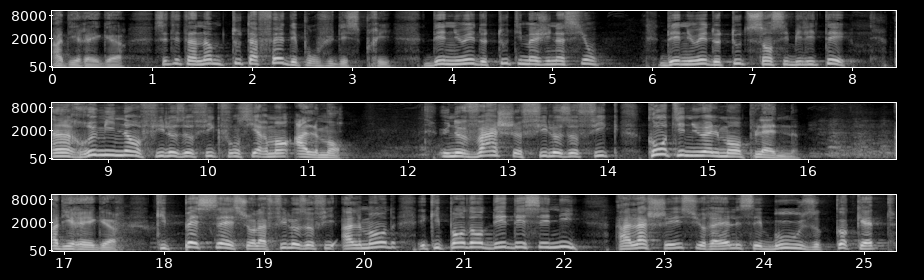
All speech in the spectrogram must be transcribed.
a dit Reger. C'était un homme tout à fait dépourvu d'esprit, dénué de toute imagination, dénué de toute sensibilité, un ruminant philosophique foncièrement allemand, une vache philosophique continuellement pleine, a dit Reger, qui paissait sur la philosophie allemande et qui, pendant des décennies, a lâché sur elle ses bouses coquettes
